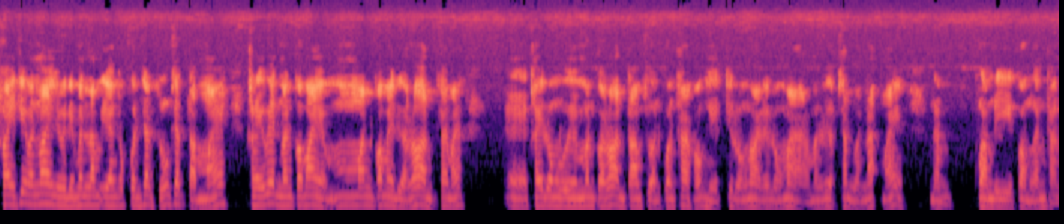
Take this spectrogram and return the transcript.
ไฟที่มันไหม้อยู่เนี่ยมันลำเอียงกับคนชั้นสูงชั้นต่ำไหมใครเว้นมันก็ไม่มันก็ไม่เดือดร้อนใช่ไหมเออใครลงลุยมันก็ร้อนตามส่วนควรค่าของเหตุที่ลงน้อยและลงมาก มันเลือกชั้นวันนะไหมนั่น ความดีก็เหมือนกัน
